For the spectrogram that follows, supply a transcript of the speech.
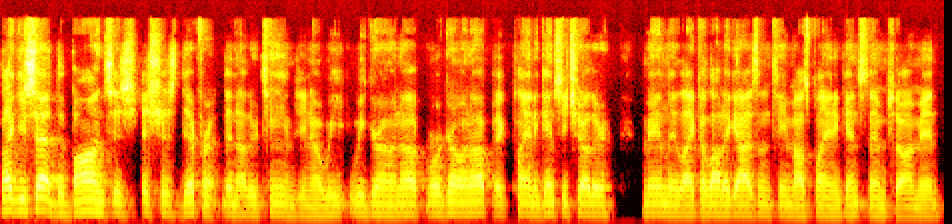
like you said, the bonds is it's just different than other teams. You know, we we growing up, we're growing up playing against each other mainly like a lot of guys on the team I was playing against them. So I mean,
